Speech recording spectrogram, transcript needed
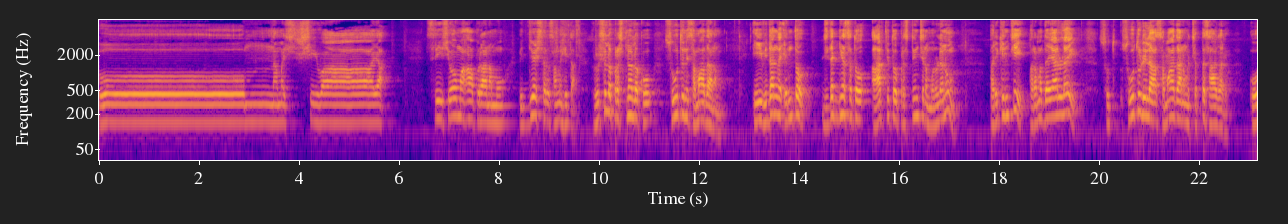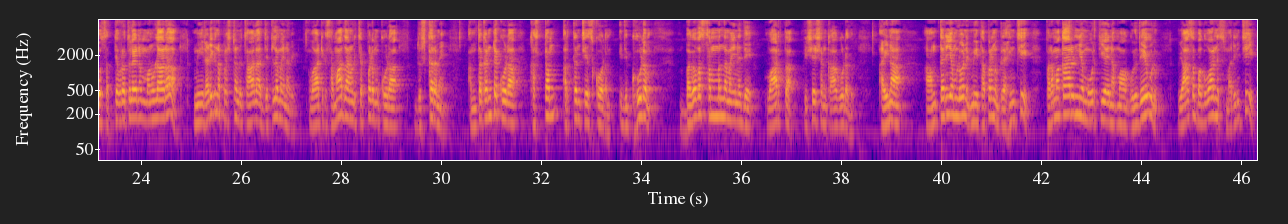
ఓం నమ శివాయ. శ్రీ శివమహాపురాణము విద్వేశ్వర సంహిత ఋషుల ప్రశ్నలకు సూతుని సమాధానం. ఈ విధంగా ఎంతో జిజజ్ఞసతో ఆర్తితో ప్రశ్నించిన మునులను పరికించి పరమదయాలులై సూతు- సూతుడిలా సమాధానము చెప్పసాగాడు ఓ సత్యవ్రతులైన మనులారా మీరడిగిన ప్రశ్నలు చాలా జటిలమైనవి. వాటికి సమాధానాలు చెప్పడం కూడా దుష్కరమే. అంతకంటే కూడా కష్టం అర్థం చేసుకోవడం. ఇది గూఢం. భగవత్ సంబంధమైనదే వార్త విశేషం కాకూడదు అయినా ఆంతర్యంలోని మీ తపనను గ్రహించి పరమకారుణ్యమూర్తి అయిన మా గురుదేవులు వ్యాస భగవాన్ని స్మరించి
